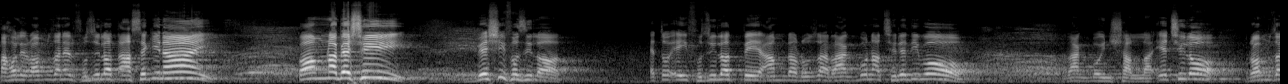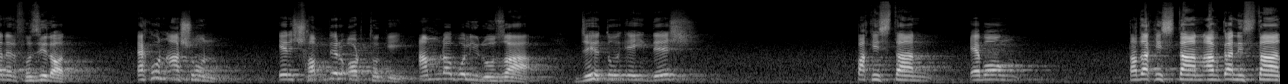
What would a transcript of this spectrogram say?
তাহলে রমজানের ফজিলত আছে কি নাই? কম না বেশি? বেশি ফজিলত। এত এই ফজিলত পেয়ে আমরা রোজা রাখব না, ছেড়ে দিব? রাখব ইনশাল্লাহ এ ছিল রমজানের ফজিলত। এখন আসুন, এর শব্দের অর্থ কি? আমরা বলি রোজা, যেহেতু এই দেশ পাকিস্তান এবং তাজাকিস্তান, আফগানিস্তান,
